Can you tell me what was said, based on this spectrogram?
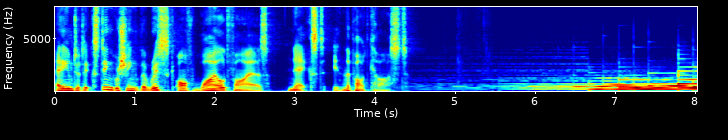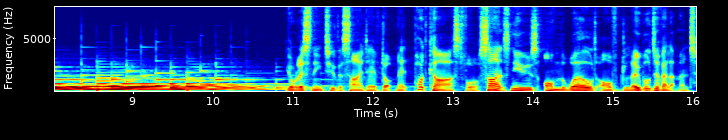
aimed at extinguishing the risk of wildfires next in the podcast. You're listening to the SciDev.net podcast for science news on the world of global development.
